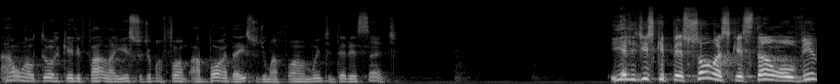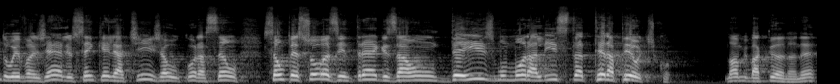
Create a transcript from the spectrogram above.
há um autor que ele fala isso de uma forma, aborda isso de uma forma muito interessante. E ele diz que pessoas que estão ouvindo o Evangelho sem que ele atinja o coração são pessoas entregues a um deísmo moralista terapêutico. Nome bacana, né?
